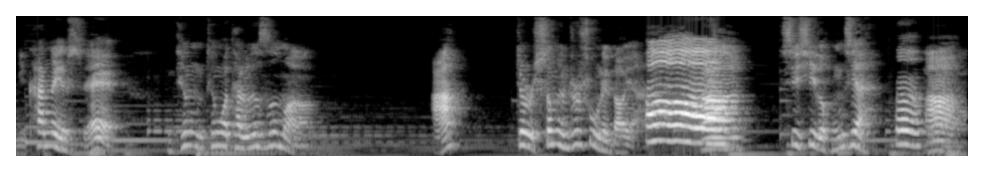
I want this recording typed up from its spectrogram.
你看那个谁，你听听过泰伦斯吗？啊，就是《生命之树》那导演哦哦哦，啊，细细的红线嗯，啊。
